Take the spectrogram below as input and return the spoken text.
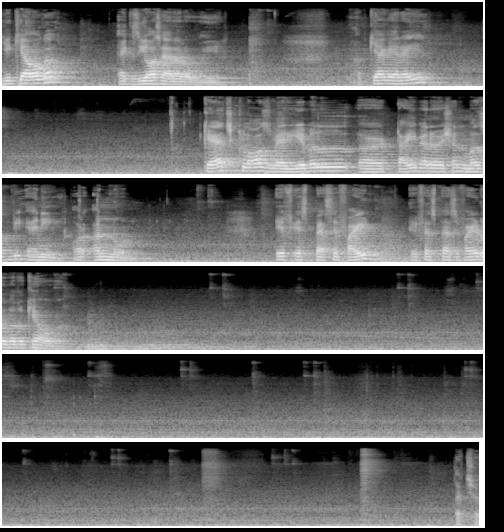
ये क्या होगा? एक्जियोस एरर होगा ये। अब क्या कह रहा है ये? Catch clause variable type annotation must be any और unknown if specified if specified होगा तो क्या होगा? अच्छा।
